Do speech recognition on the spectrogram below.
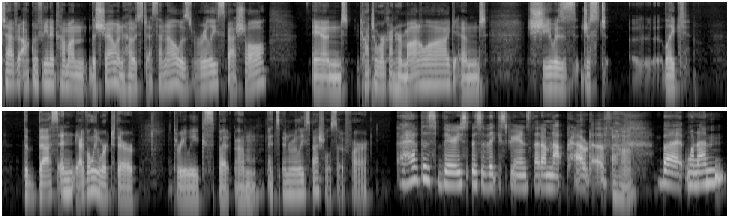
to have Awkwafina come on the show and host SNL was really special and got to work on her monologue. And she was just uh, like the best. And I've only worked there three weeks, but um, it's been really special so far. I have this very specific experience that I'm not proud of. Uh huh. But when I'm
